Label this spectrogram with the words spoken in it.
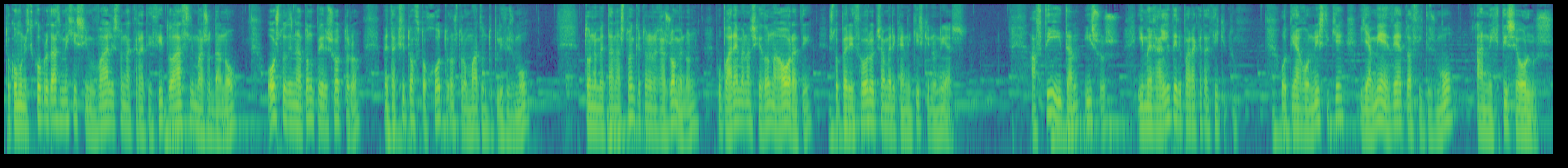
Το κομμουνιστικό πρωτάθλημα είχε συμβάλει στο να κρατηθεί το άθλημα ζωντανό όσο το δυνατόν περισσότερο μεταξύ των φτωχότερων στρωμάτων του πληθυσμού, των μεταναστών και των εργαζόμενων που παρέμεναν σχεδόν αόρατοι στο περιθώριο της αμερικανικής κοινωνίας. Αυτή ήταν ίσως η μεγαλύτερη παρακαταθήκη του, ότι αγωνίστηκε για μια ιδέα του αθλητισμού ανοιχτή σε όλους.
